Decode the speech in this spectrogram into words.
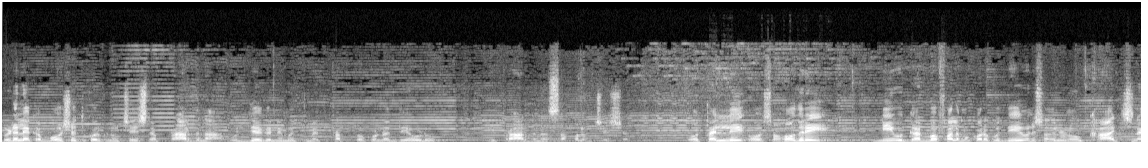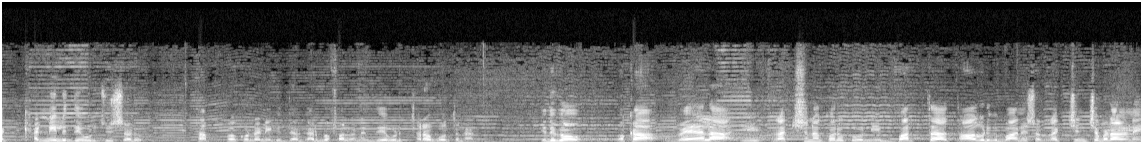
బిడల యొక్క భవిష్యత్తు కొరకు నువ్వు చేసిన ప్రార్థన ఉద్యోగ నిమిత్తమే తప్పకుండా దేవుడు నీ ప్రార్థన సఫలం చేశాడు. ఓ తల్లి ఓ సహోదరి నీవు గర్భఫలము కొరకు దేవుని సందులో నువ్వు కాచిన కన్నీళ్ళు దేవుడు చూశాడు. తప్పకుండా నీకు గర్భఫలం గర్భఫలాన్ని దేవుడు తెరవబోతున్నాడు. ఇదిగో ఒక వేళ ఈ రక్షణ కొరకు నీ భర్త తాగుడికి బానిస రక్షించబడాలని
